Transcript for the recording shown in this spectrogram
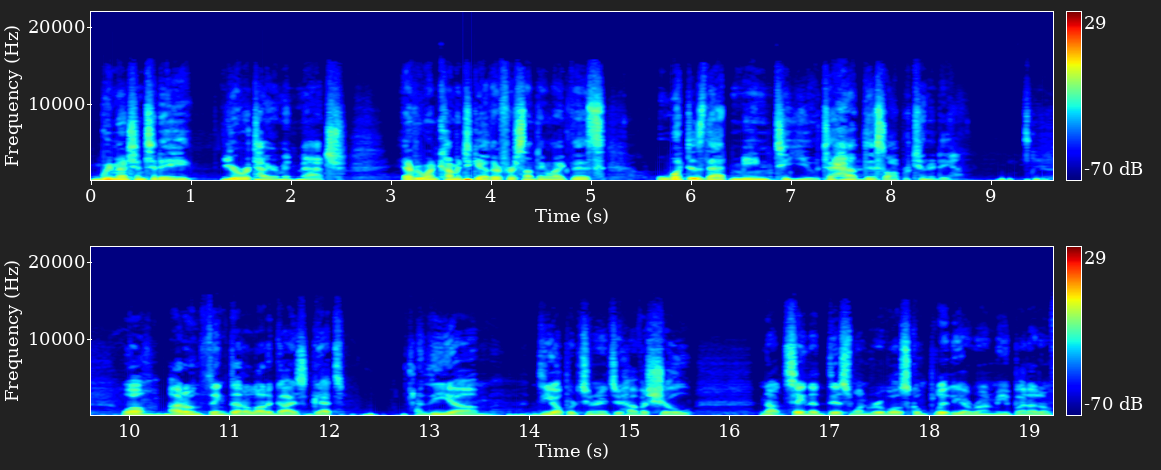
we mentioned today your retirement match, everyone coming together for something like this. What does that mean to you to have this opportunity? Well, I don't think that a lot of guys get the um, the opportunity to have a show. Not saying that this one revolves completely around me, but I don't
